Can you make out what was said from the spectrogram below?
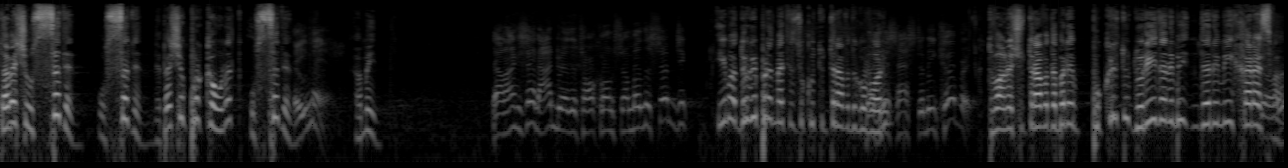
Той беше осъден, осъден. Не беше прокълнат, осъден. Амин. Има други предмети, за които трябва да говорим. Това нещо трябва да бъде покрито, дори да не, би, да не ми харесва.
